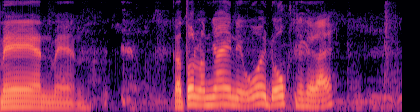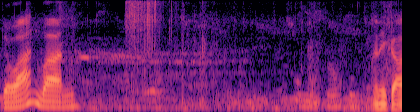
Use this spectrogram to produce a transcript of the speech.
แม่นแม่นกระต้นลำไยนี่โอ้ยดกแท้ๆไรแต่หวานหวานอันนี้ก็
